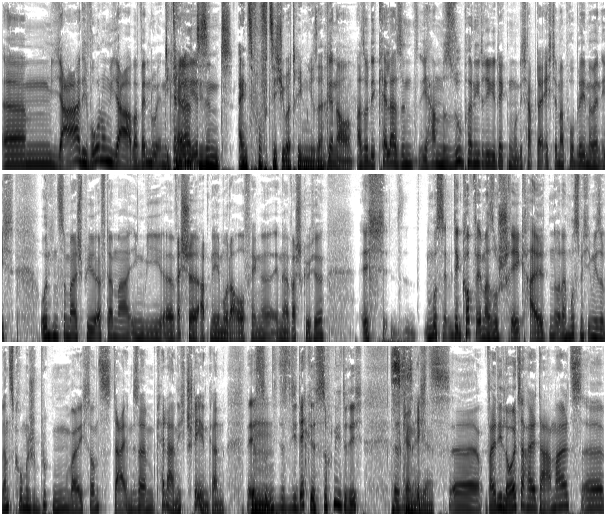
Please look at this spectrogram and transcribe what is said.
Ähm, ja, die Wohnung ja, aber wenn du in die Keller, Keller gehst, die sind 1,50 übertrieben gesagt. Genau, also die Keller sind, die haben super niedrige Decken und ich habe da echt immer Probleme, wenn ich unten zum Beispiel öfter mal irgendwie äh, Wäsche abnehme oder aufhänge in der Waschküche, ich muss den Kopf immer so schräg halten oder muss mich irgendwie so ganz komisch bücken, weil ich sonst da in diesem Keller nicht stehen kann. Der mhm. ist so, die Decke ist so niedrig. Das, das kenne ich. Ja. äh, weil die Leute halt damals äh,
